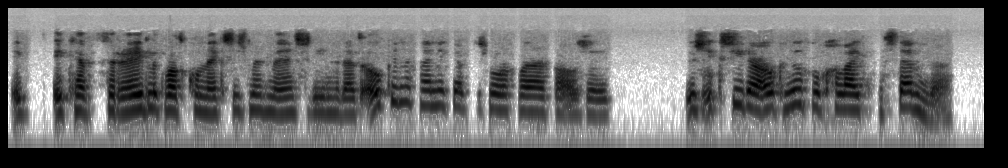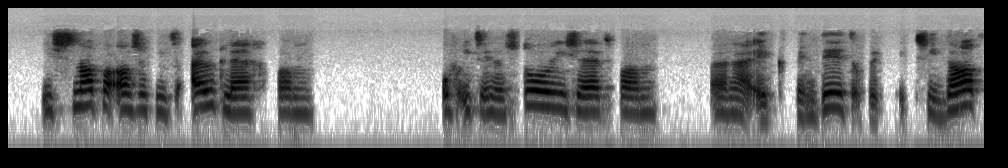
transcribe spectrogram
ik, ik heb redelijk wat connecties met mensen die inderdaad ook in de gehandicaptenzorg werken als ik. Dus ik zie daar ook heel veel gelijkgestemden die snappen als ik iets uitleg van, of iets in een story zet van, uh, nou, ik vind dit of ik, ik zie dat,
